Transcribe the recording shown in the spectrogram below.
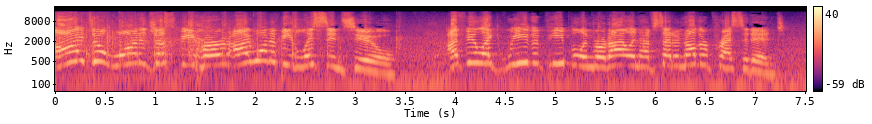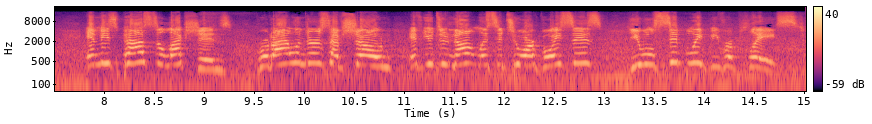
I don't want to just be heard, I want to be listened to. I feel like we, the people in Rhode Island, have set another precedent. In these past elections, Rhode Islanders have shown if you do not listen to our voices, you will simply be replaced.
